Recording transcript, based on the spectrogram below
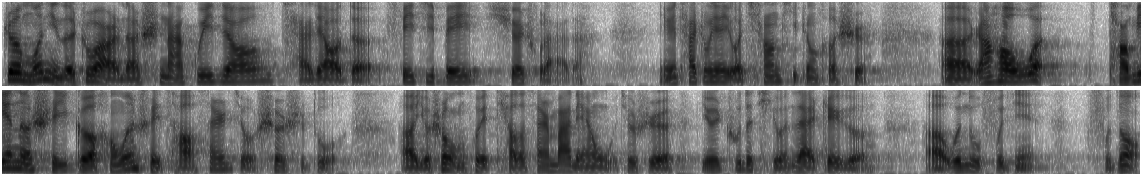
这个模拟的猪耳呢是拿硅胶材料的飞机杯削出来的。因为它中间有个腔体正合适，呃，然后外旁边呢是一个恒温水槽，三十九摄氏度，呃，有时候我们会调到三十八点五，就是因为猪的体温在这个呃温度附近浮动，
